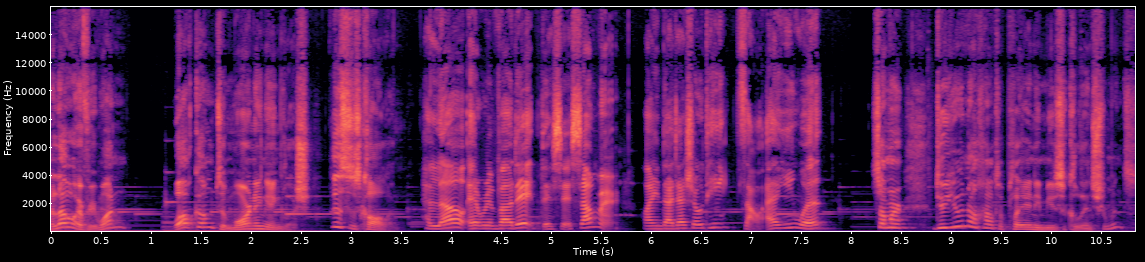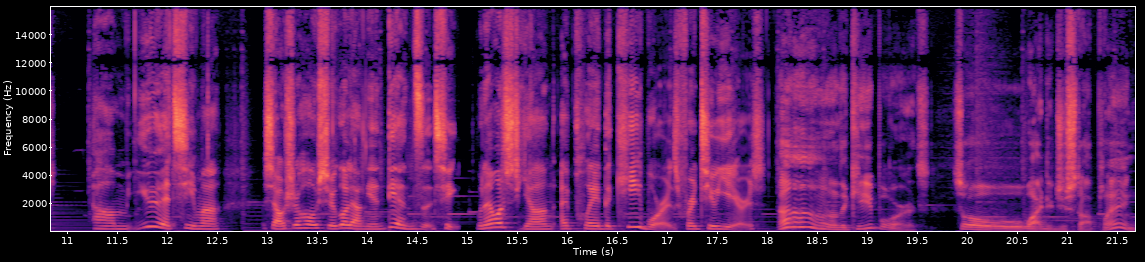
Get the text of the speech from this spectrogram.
Hello, everyone. Welcome to Morning English. This is Colin. Hello, everybody. This is Summer. 欢迎大家收听早安英文。 Summer, do you know how to play any musical instruments? 嗯，乐器吗？小时候学过两年电子琴。When I was young, I played the keyboards for two years. Ah, the keyboards. So, why did you stop playing?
